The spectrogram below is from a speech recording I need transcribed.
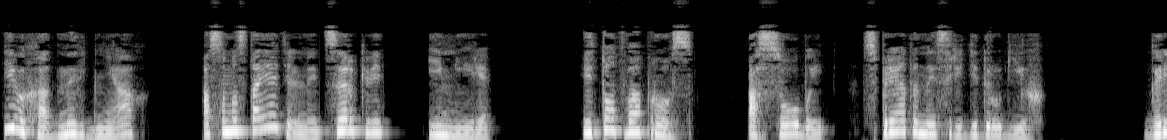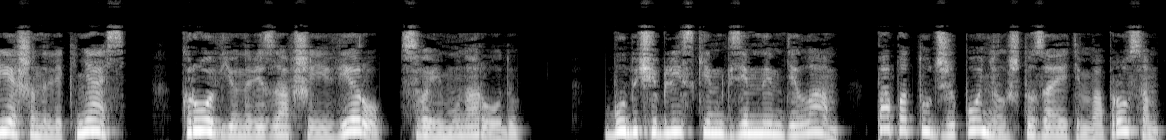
и выходных днях, о самостоятельной церкви и мире. И тот вопрос, особый, спрятанный среди других. Грешен ли князь, кровью навязавший веру своему народу? Будучи близким к земным делам, папа тут же понял, что за этим вопросом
